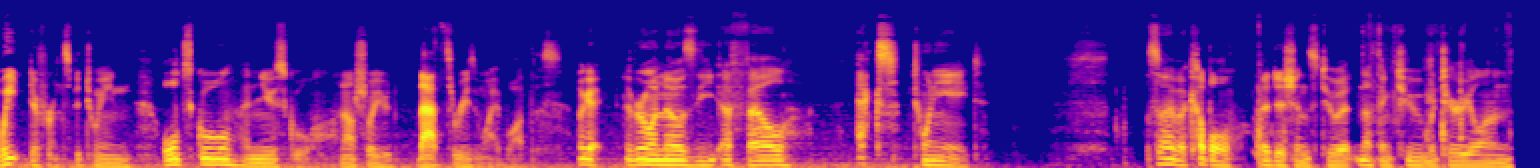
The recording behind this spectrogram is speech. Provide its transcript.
weight difference between old school and new school. And I'll show you, that's the reason why I bought this. Okay, everyone knows the FL X28. So I have a couple additions to it, nothing too material in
